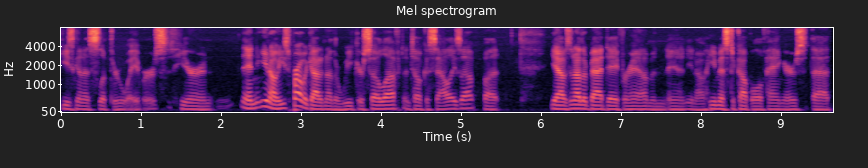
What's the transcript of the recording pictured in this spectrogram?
he's going to slip through waivers here, and and you know he's probably got another week or so left until Casali's up, but. Yeah, it was another bad day for him, and and you know he missed a couple of hangers that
